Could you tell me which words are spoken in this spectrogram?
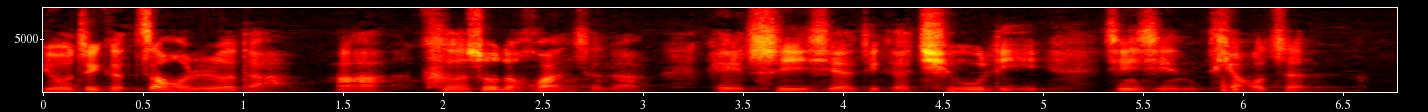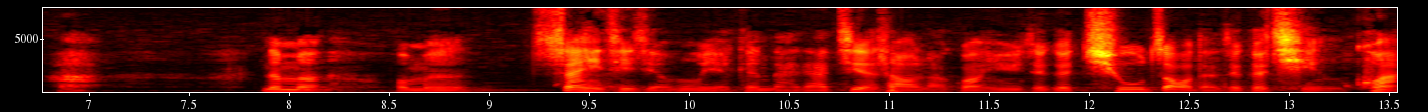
有这个燥热的啊，咳嗽的患者呢，可以吃一些这个秋梨进行调整啊。那么我们。上一期节目也跟大家介绍了关于这个秋燥的这个情况。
